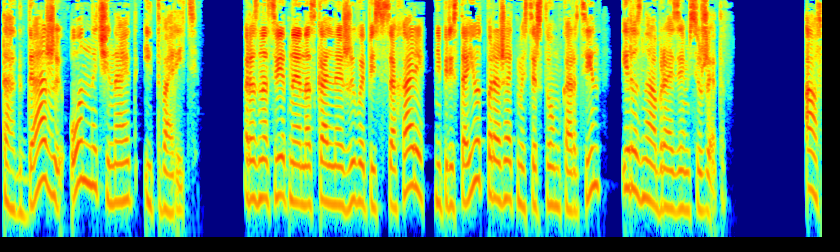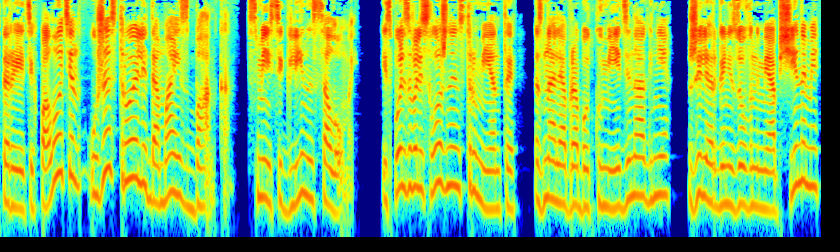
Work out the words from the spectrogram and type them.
Тогда же он начинает и творить. Разноцветная наскальная живопись в Сахаре не перестает поражать мастерством картин и разнообразием сюжетов. Авторы этих полотен уже строили дома из банка, смеси глины с соломой, использовали сложные инструменты, знали обработку меди на огне, жили организованными общинами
